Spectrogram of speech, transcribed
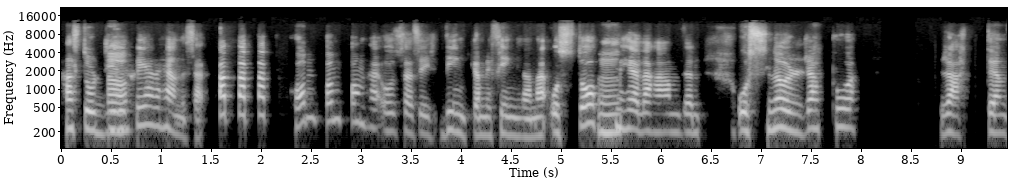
Han står och Ja. dirigerar henne så här, app, app, app, kom, kom, kom här och så här, vinkar med fingrarna och stopp Mm. med hela handen och snurra på ratten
